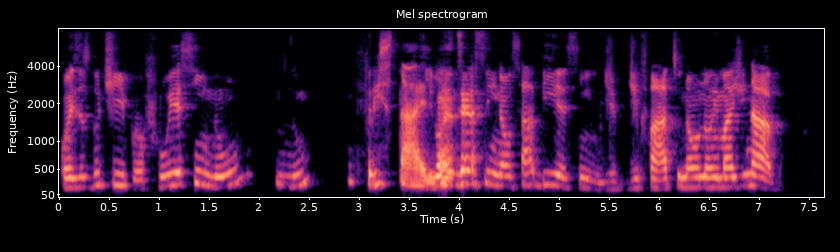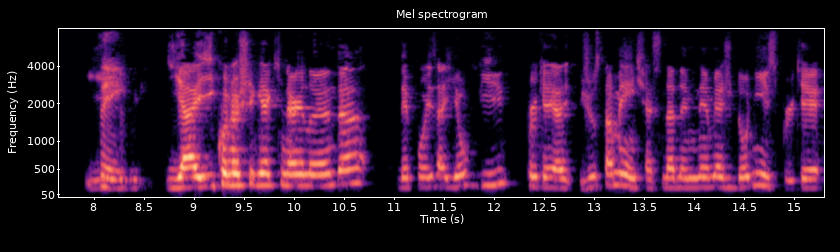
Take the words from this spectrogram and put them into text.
coisas do tipo. Eu fui, assim, num, num freestyle, vamos dizer assim, não sabia, assim, de, de fato, não, não imaginava. E, Sim. e aí, quando eu cheguei aqui na Irlanda, depois aí eu vi, porque justamente a cidadania me ajudou nisso, porque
